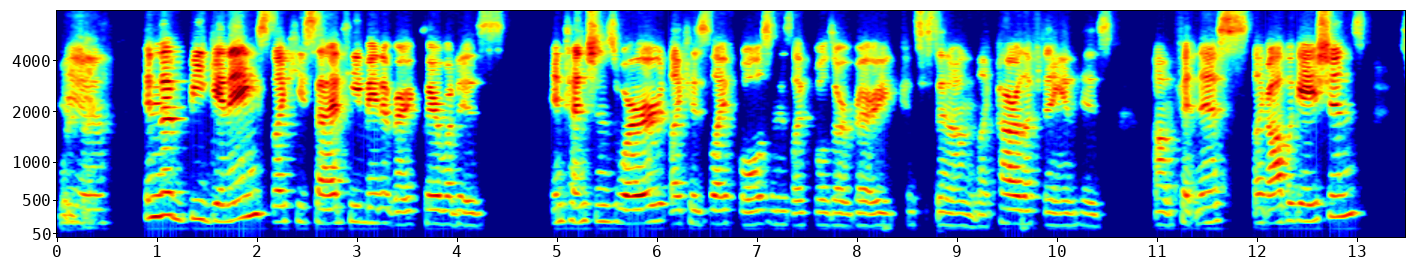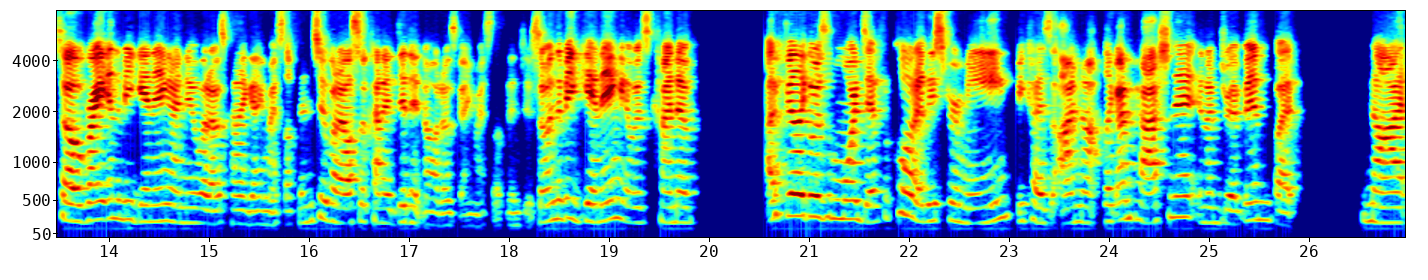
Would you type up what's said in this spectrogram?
What do you yeah. think? In the beginnings, like he said, he made it very clear what his intentions were, like his life goals, and his life goals are very consistent on like powerlifting and his um, fitness like obligations. So right in the beginning, I knew what I was kind of getting myself into, but I also kind of didn't know what I was getting myself into. So in the beginning, it was kind of I feel like it was more difficult, at least for me, because I'm not like I'm passionate and I'm driven, but not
